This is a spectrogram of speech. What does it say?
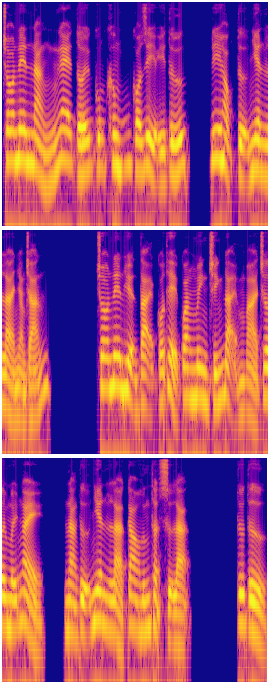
cho nên nàng nghe tới cũng không có gì ý tứ, đi học tự nhiên là nhàm chán. Cho nên hiện tại có thể quang minh chính đại mà chơi mấy ngày, nàng tự nhiên là cao hứng thật sự lạc. Từ từ,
